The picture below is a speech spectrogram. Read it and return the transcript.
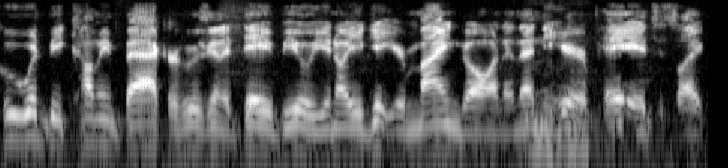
who would be coming back or who's going to debut? You know, you get your mind going, and then you hear mm-hmm. Paige. It's like,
